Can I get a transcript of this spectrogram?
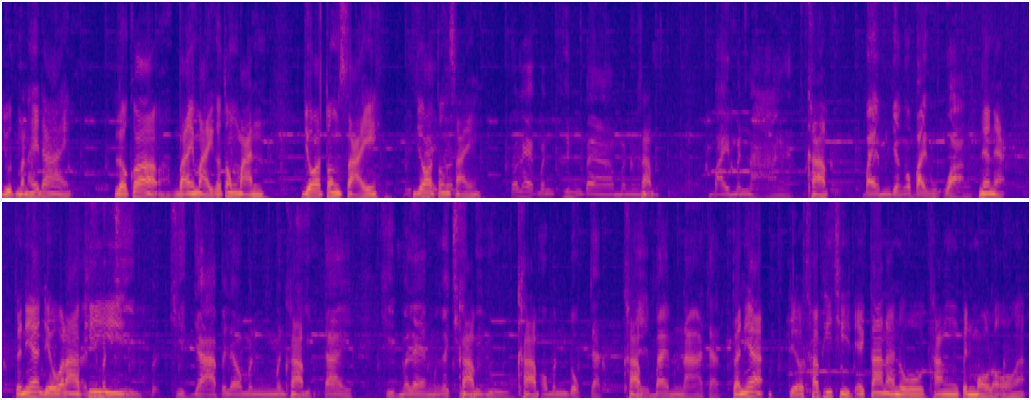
หยุดมันให้ได้ แล้วก็ใบใหม่ก็ต้องมัน ยอดต้องใสไม่ใช่ยอดต้องใสตอนแรกมันขึ้นมามันครับ ใบมันหนาไงครับ ใบมันยังก็ใบหูกวางเนี่ยเนี่ย แต่เนี้ยเดี๋ยวเวลาอันนี้พี่ มันฉีดฉีดยาไปแล้วมันมันครับฉีดได้ฉีดแมลงมันก็ฉีคดรับไม่อยู่ ครับเพราะมันดกจัดครับ ไอ้ใบมันหนาจัดแต่เนี้ยเดี๋ยวถ้าพี่ฉีดเอ็กตานาโนทางเป็นหมอกละอองอะ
